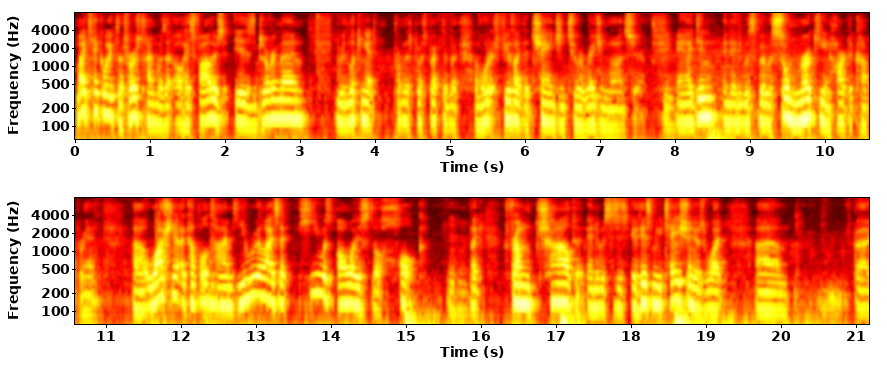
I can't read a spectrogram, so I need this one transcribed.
my takeaway to the first time was that oh, his father's is the observing man. We're looking at from this perspective of, of what it feels like to change into a raging monster. And I didn't, and it was it was so murky and hard to comprehend. Uh, watching it a couple of times, you realize that he was always the Hulk, like from childhood, and it was his, his mutation is what um, uh,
